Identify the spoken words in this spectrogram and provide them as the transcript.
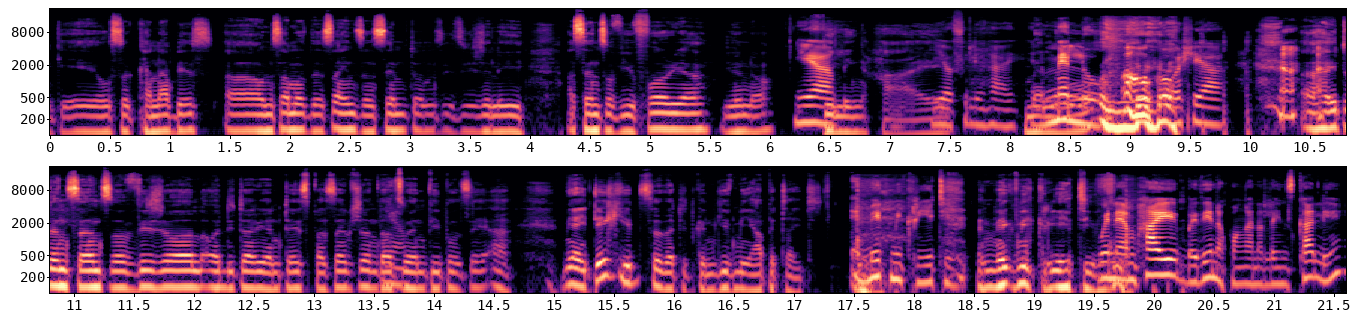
aka also cannabis. Um, some of the signs and symptoms is usually a sense of euphoria, you know, yeah feeling high, yeah, feeling high mellow. mellow oh gosh yeah a heightened sense of visual, auditory, and taste perception. That's Yeah. when people say, "Ah, may I take it so that it can give me appetite and make me creative and make me creative." when i'm high by then nakwanga na lines kali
